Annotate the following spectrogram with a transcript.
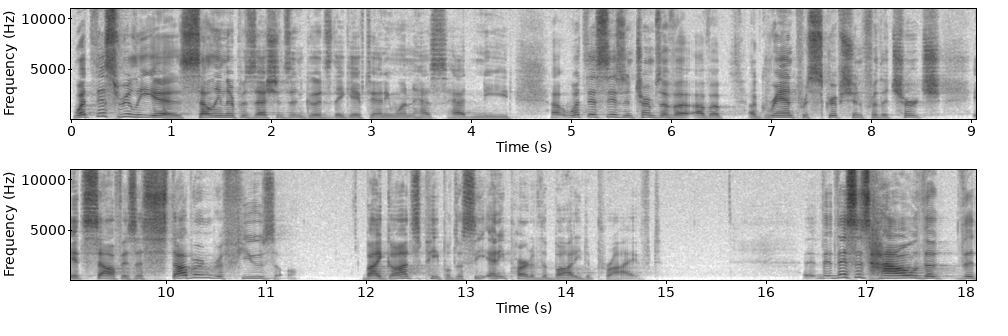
What this really is, selling their possessions and goods they gave to anyone has had need. Uh, what this is, in terms of, a, of a, a grand prescription for the church itself, is a stubborn refusal by God's people to see any part of the body deprived. This is how the, the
